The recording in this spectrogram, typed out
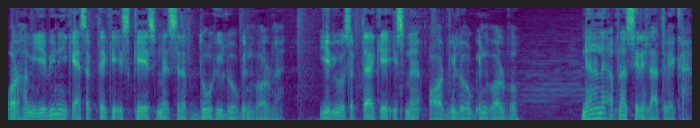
और हम ये भी नहीं कह सकते कि इस केस में सिर्फ़ दो ही लोग इन्वॉल्व हैं। ये भी हो सकता है कि इसमें और भी लोग इन्वॉल्व हो। नैना ने अपना सिर हिलाते हुए कहा।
